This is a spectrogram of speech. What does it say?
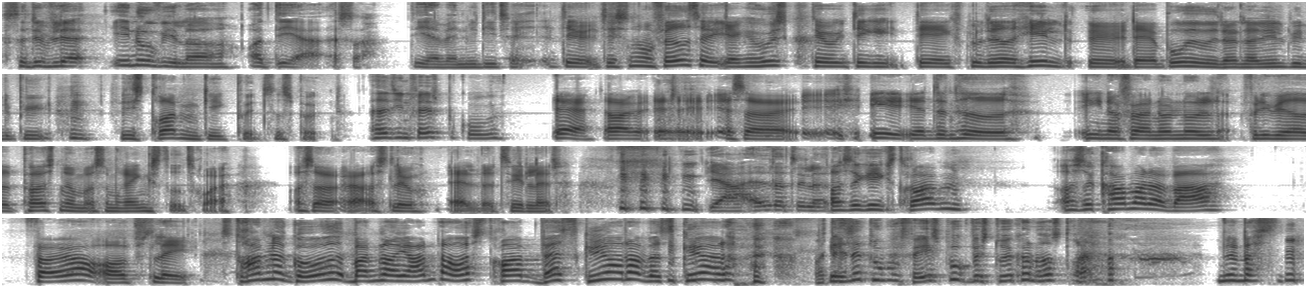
Så det bliver endnu vildere, og det er altså, det er vanvittige ting. det, det er sådan nogle fede ting. Jeg kan huske, det, det, det eksploderede helt, øh, da jeg boede ude i den der lille bitte by. Mm. Fordi strømmen gik på et tidspunkt. Havde de en Facebook-gruppe? Ja, der var, øh, altså, øh, ja, den hed 4100, fordi vi havde postnummer som Ringsted, tror jeg. Og så Ørslev, alt er tilladt. ja, alt er tilladt. Og så gik strømmen, og så kommer der bare 40 opslag. Strømmen er gået. Mangler I andre også strøm? Hvad sker der? Hvad sker der? Hvordan er du på Facebook, hvis du ikke har noget strøm? Men bare sådan,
